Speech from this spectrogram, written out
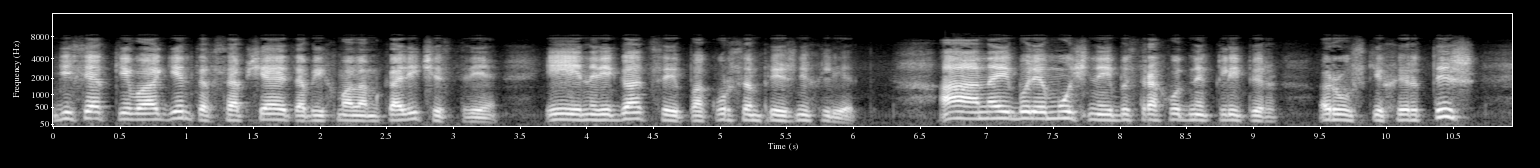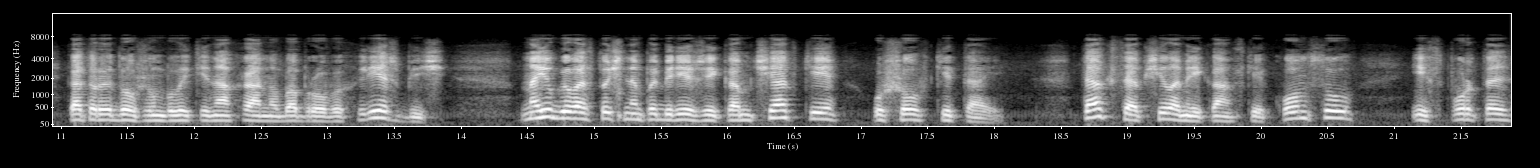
десятки его агентов сообщают об их малом количестве и навигации по курсам прежних лет. А наиболее мощный и быстроходный клипер русских «Иртыш» который должен был идти на охрану бобровых лежбищ, на юго-восточном побережье Камчатки ушел в Китай. Так сообщил американский консул из порта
